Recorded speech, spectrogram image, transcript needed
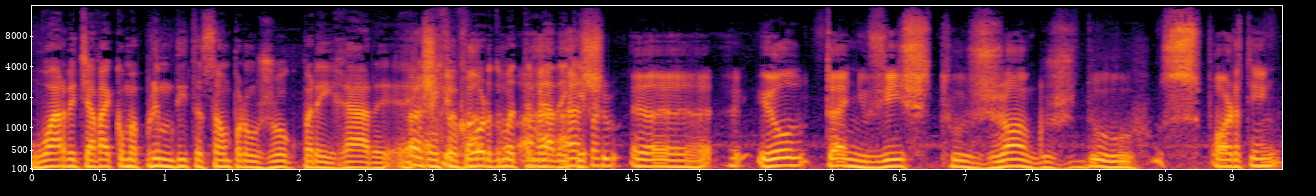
o árbitro já vai com uma premeditação para o jogo para errar uh, em favor de uma determinada acho, equipa? eu tenho visto jogos do Sporting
